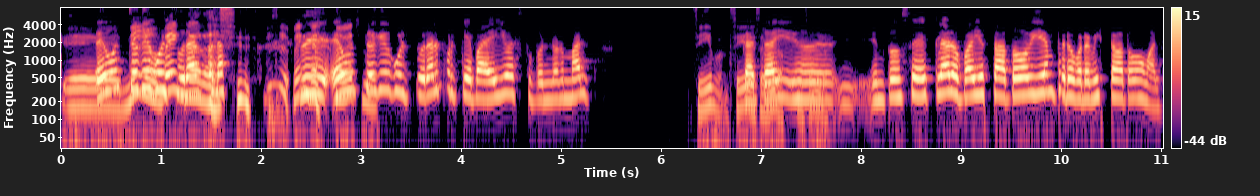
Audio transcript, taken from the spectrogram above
es un choque cultural. es un choque cultural porque para ellos es súper normal. Sí, sí. Entonces, claro, para ellos estaba todo bien, pero para mí estaba todo mal.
